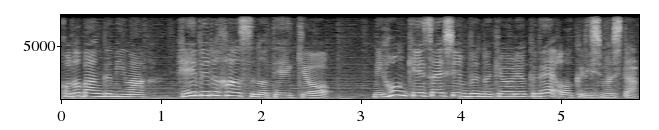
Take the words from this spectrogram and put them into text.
この番組はヘーベルハウスの提供日本経済新聞の協力でお送りしました。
